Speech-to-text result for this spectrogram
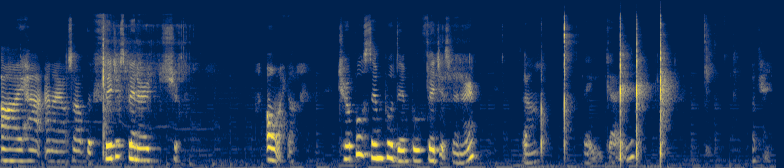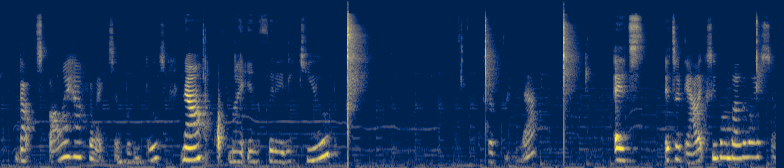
I have, and I also have the fidget spinner. oh my god, triple simple dimple fidget spinner. So there you go. Okay, that's all I have for like simple dimples. Now my infinity cube. that. It's it's a galaxy one by the way, so.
